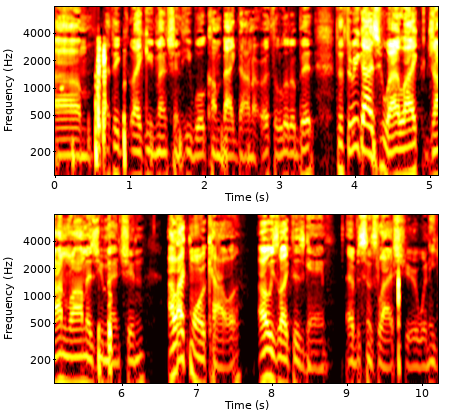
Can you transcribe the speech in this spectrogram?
Um, I think, like you mentioned, he will come back down to earth a little bit. The three guys who I like, Jon Rahm, as you mentioned, I like Morikawa. I always liked his game. ever since last year when he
